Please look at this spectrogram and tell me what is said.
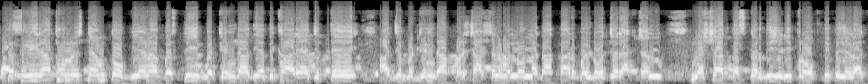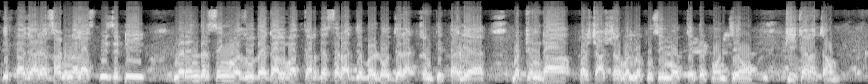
ਤਸਵੀਰਾਂ ਤੁਹਾਨੂੰ ਇਸ ਟਾਈਮ ਧੋਬੀਆਣਾ ਬਸਤੀ ਬਠਿੰਡਾ ਦੀਆਂ ਦਿਖਾ ਰਿਹਾ ਜਿੱਥੇ ਅੱਜ ਬਠਿੰਡਾ ਪ੍ਰਸ਼ਾਸਨ ਵੱਲੋਂ ਲਗਾਤਾਰ ਬਲਡੋਜ਼ਰ ਐਕਸ਼ਨ ਨਸ਼ਾ ਤਸਕਰ ਦੀ ਜਿਹੜੀ ਪ੍ਰਾਪਰਟੀ ਤੇ ਜਿਹੜਾ ਕੀਤਾ ਜਾ ਰਿਹਾ ਸਾਡੇ ਨਾਲ ਐਸਪੀ ਸਿਟੀ ਨਰਿੰਦਰ ਸਿੰਘ ਮੌਜੂਦ ਹੈ ਗੱਲਬਾਤ ਕਰਦੇ ਸਰ ਅੱਜ ਬਲਡੋਜ਼ਰ ਐਕਸ਼ਨ ਕੀਤਾ ਗਿਆ ਹੈ ਬਠਿੰਡਾ ਪ੍ਰਸ਼ਾਸਨ ਵੱਲੋਂ ਤੁਸੀਂ ਮੌਕੇ ਤੇ ਪਹੁੰਚੇ ਹੋ। ਕੀ ਕਹਿਣਾ ਚਾਹੋਗੇ?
